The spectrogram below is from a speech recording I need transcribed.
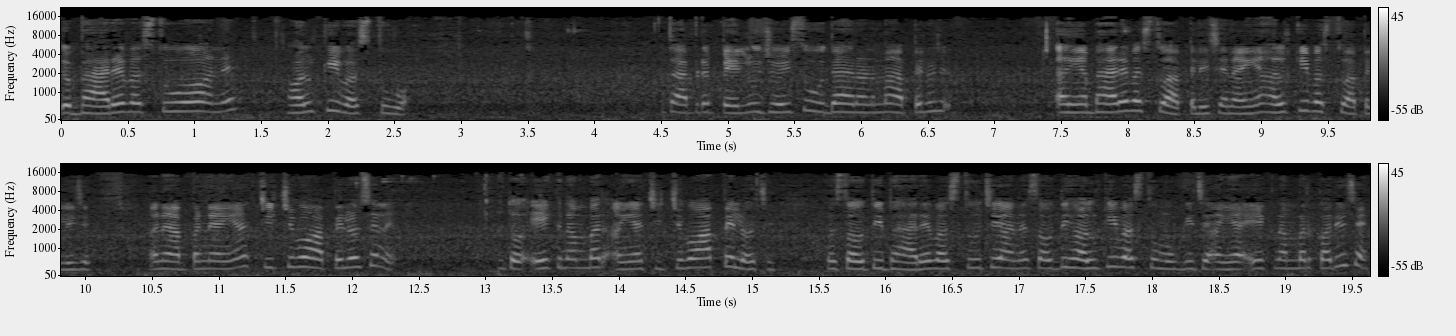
તો ભારે વસ્તુઓ અને હલકી વસ્તુઓ. તો આપણે પહેલું જોઈશું, ઉદાહરણમાં આપેલું છે. અહીંયા ભારે વસ્તુ આપેલી છે અને અહીંયા હલકી વસ્તુ આપેલી છે. અને આપણને અહીંયા ચીચવો આપેલો છે ને, તો એક નંબર અહીંયા ચીચવો આપેલો છે. તો સૌથી ભારે વસ્તુ છે અને સૌથી હલકી વસ્તુ મૂકી છે. અહીંયા એક નંબર કર્યું છે,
